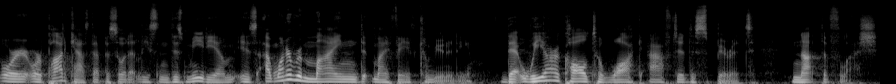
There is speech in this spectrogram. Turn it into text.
or, or podcast episode, at least in this medium, is I want to remind my faith community that we are called to walk after the Spirit not the flesh.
